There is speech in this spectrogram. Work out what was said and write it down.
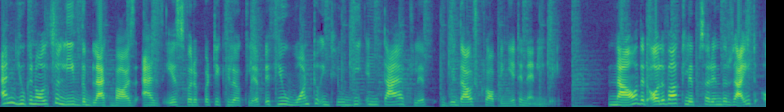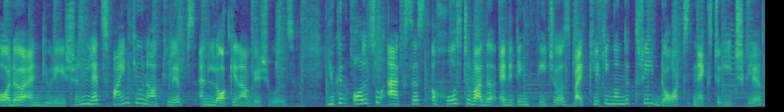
And you can also leave the black bars as is for a particular clip if you want to include the entire clip without cropping it in any way. Now that all of our clips are in the right order and duration, let's fine tune our clips and lock in our visuals. You can also access a host of other editing features by clicking on the three dots next to each clip.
